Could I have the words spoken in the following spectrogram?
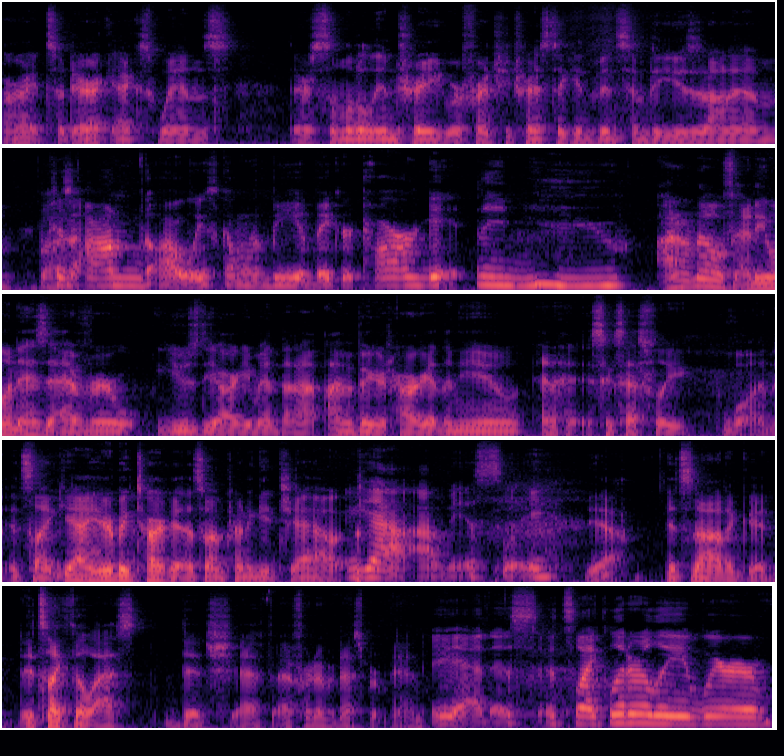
All right, so Derek X wins. There's some little intrigue where Frenchie tries to convince him to use it on him, Because but I'm always going to be a bigger target than you. I don't know if anyone has ever used the argument that I'm a bigger target than you and successfully won. It's like, yeah, you're a big target. That's why I'm trying to get you out. Yeah, obviously. Yeah, it's not a good. It's like the last ditch effort of a desperate man. Yeah, it is. It's like literally we're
